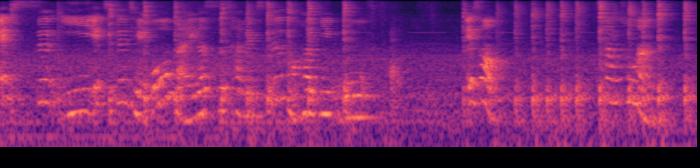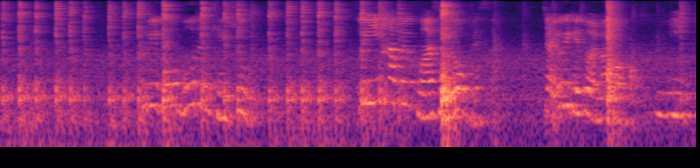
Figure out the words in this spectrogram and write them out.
x 2x 제곱 마이너스 3x 더하기 5에서 상수항 그리고 모든 개수의 합을 구하세요 그랬어. 자 여기 개수 얼마고? 2.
